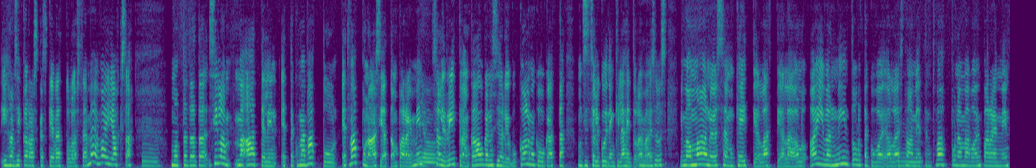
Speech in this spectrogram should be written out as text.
ihan sikaraskas kevät tulossa ja mä en vaan jaksa. Mm. Mutta tota, silloin mä ajattelin, että kun mä vappuun, että vappuna asiat on paremmin. Joo. Se oli riittävän kaukana, siihen oli joku kolme kuukautta, mutta sitten se oli kuitenkin lähitulevaisuus. Mm. Niin mä oon maannut jossain mun keittiön lattialla ollut aivan niin turta kuin voi olla. Ja sitten mä oon miettinyt, että vappuna mä voin paremmin.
